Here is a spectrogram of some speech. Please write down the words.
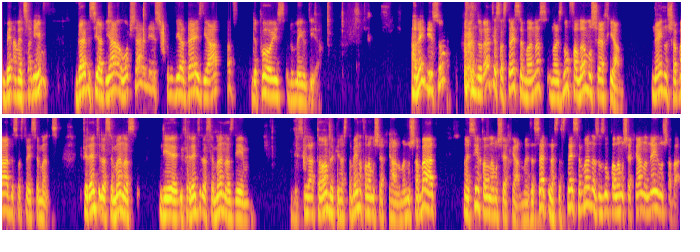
Ben Ametzarim, deve-se adiar o Opshanish para o dia 10 de Av, depois do meio-dia. Além disso, durante essas três semanas, nós não falamos Shechiam, nem no Shabbat dessas três semanas. Diferente das semanas de, diferente das semanas de, de Sfirat Omer, que nós também não falamos Shechiam, mas no Shabbat, nós sim falamos Shechianu, mas nessas três semanas nós não falamos Shechianu nem no Shabbat.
